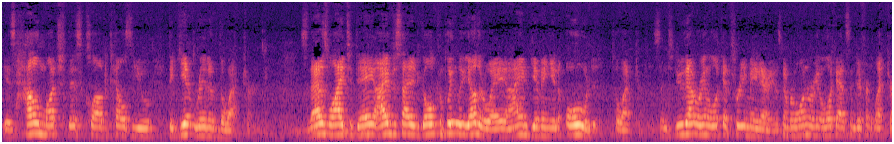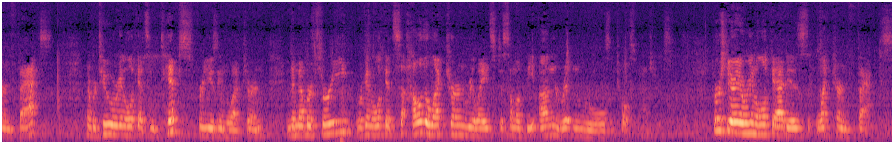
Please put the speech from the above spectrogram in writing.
is how much this club tells you to get rid of the lectern. So that is why today I've decided to go completely the other way, and I am giving an ode to lecterns. And to do that, we're going to look at three main areas. Number one, we're going to look at some different lectern facts. Number two, we're going to look at some tips for using the lectern. And then number three, we're going to look at how the lectern relates to some of the unwritten rules of Toastmasters. First area we're going to look at is lectern facts.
